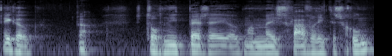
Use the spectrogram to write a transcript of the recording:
Ik ook. Ja. Is toch niet per se ook mijn meest favoriete schoen.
